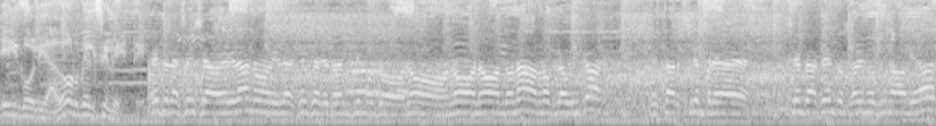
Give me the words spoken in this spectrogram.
el goleador del Celeste. Esta es la esencia de Belgrano y la esencia que transmitimos todos. No, no, no abandonar, no claudicar, estar siempre, siempre atentos sabiendo que uno va a quedar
